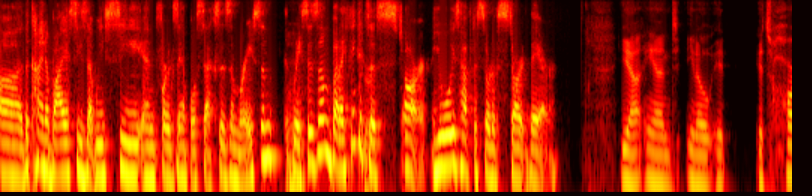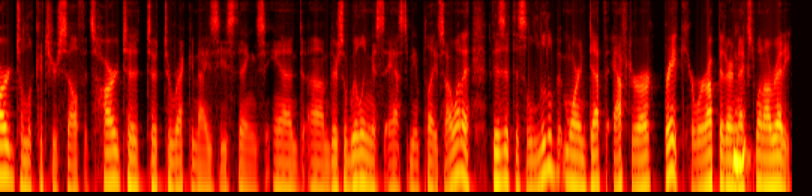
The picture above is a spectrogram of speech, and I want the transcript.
uh, the kind of biases that we see in, for example, sexism, racism, mm-hmm. racism. But I think sure. it's a start. You always have to sort of start there. Yeah, and you know it. It's hard to look at yourself. It's hard to to, to recognize these things, and um, there's a willingness that has to be in place. So I want to visit this a little bit more in depth after our break. Here we're up at our mm-hmm. next one already.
